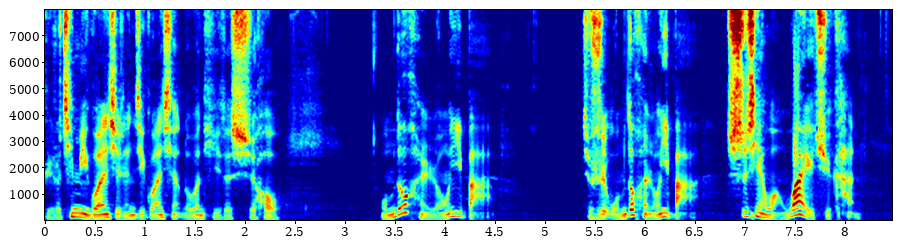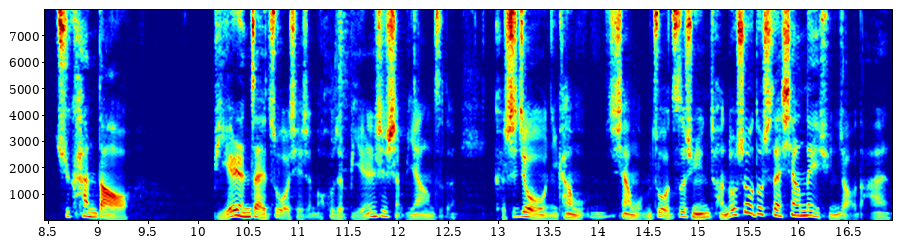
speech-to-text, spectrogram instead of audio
比如说亲密关系、人际关系很多问题的时候，我们都很容易把，就是我们都很容易把。视线往外去看，去看到别人在做些什么，或者别人是什么样子的。可是，就你看，像我们做咨询，很多时候都是在向内寻找答案。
